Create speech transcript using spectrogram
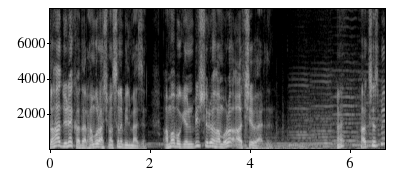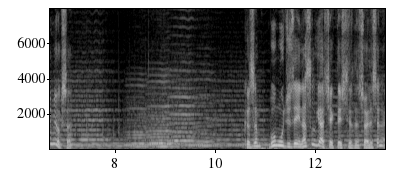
Daha düne kadar hamur açmasını bilmezdin. Ama bugün bir sürü hamuru açıverdin. Ha? Haksız mıyım yoksa? Kızım, bu mucizeyi nasıl gerçekleştirdin söylesene.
